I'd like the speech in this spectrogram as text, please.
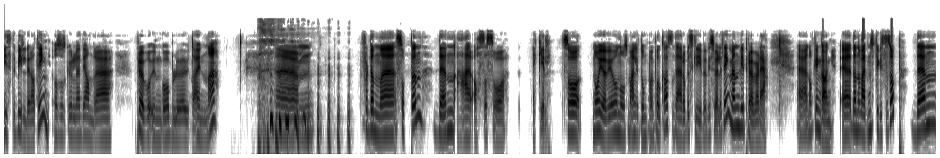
viste bilder av ting, og så skulle de andre prøve å unngå å blø ut av øynene. Um, for denne soppen, den er altså så ekkel. Så nå gjør vi jo noe som er litt dumt på en podkast, det er å beskrive visuelle ting, men vi prøver det. Eh, nok en gang. Eh, denne verdens styggeste sopp, den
